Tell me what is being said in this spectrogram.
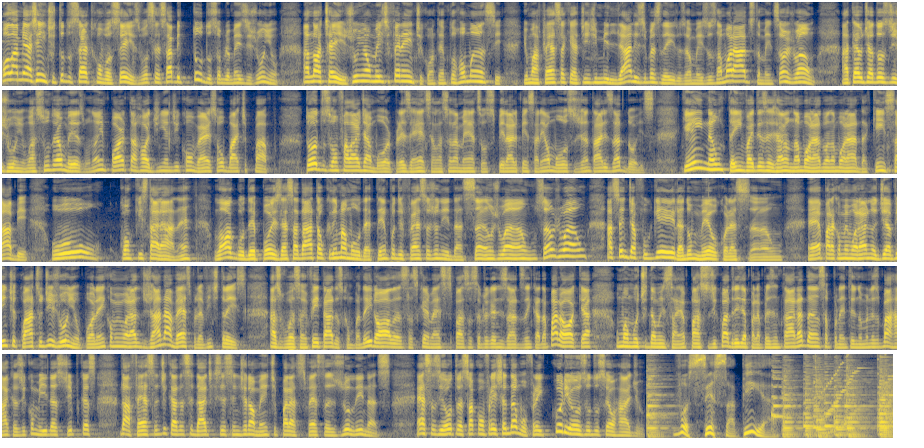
Olá, minha gente, tudo certo com vocês? Você sabe tudo sobre o mês de junho? Anote aí: junho é um mês diferente, contempla o romance e uma festa que atinge milhares de brasileiros. É o mês dos namorados, também de São João. Até o dia 12 de junho, o assunto é o mesmo, não importa a rodinha de conversa ou bate-papo. Todos vão falar de amor, presentes, relacionamentos, vão suspirar e pensar em almoços, jantares a dois. Quem não tem vai desejar um namorado ou namorada. Quem sabe o conquistará, né? Logo depois dessa data o clima muda, é tempo de festa junina. São João, São João, acende a fogueira do meu coração. É para comemorar no dia 24 de junho, porém comemorado já na véspera, 23. As ruas são enfeitadas com bandeirolas, as quermesses passam a ser organizadas em cada paróquia, uma multidão ensaia passos de quadrilha para apresentar a dança por entre inúmeras barracas de comidas típicas da festa de cada cidade que se estende geralmente para as festas festas julinas. Essas e outras só com Frei Xandamo, Frei Curioso do seu rádio. Você sabia?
